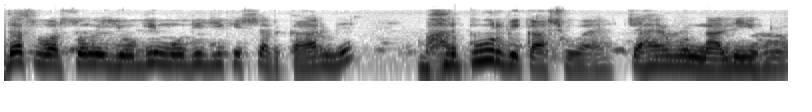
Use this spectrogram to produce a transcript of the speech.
दस वर्षों में योगी मोदी जी की सरकार में भरपूर विकास हुआ है, चाहे वो नाली हो,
